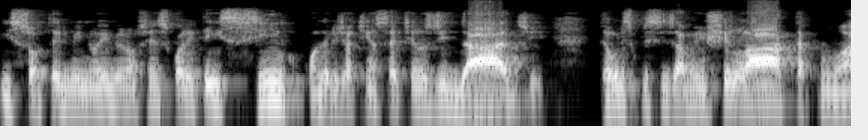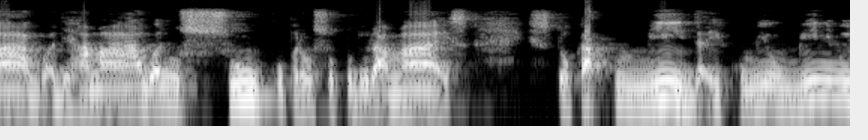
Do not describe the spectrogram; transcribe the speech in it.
e só terminou em 1945, quando ele já tinha sete anos de idade. Então eles precisavam encher lata com água, derramar água no suco para o suco durar mais, estocar comida e comer o mínimo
